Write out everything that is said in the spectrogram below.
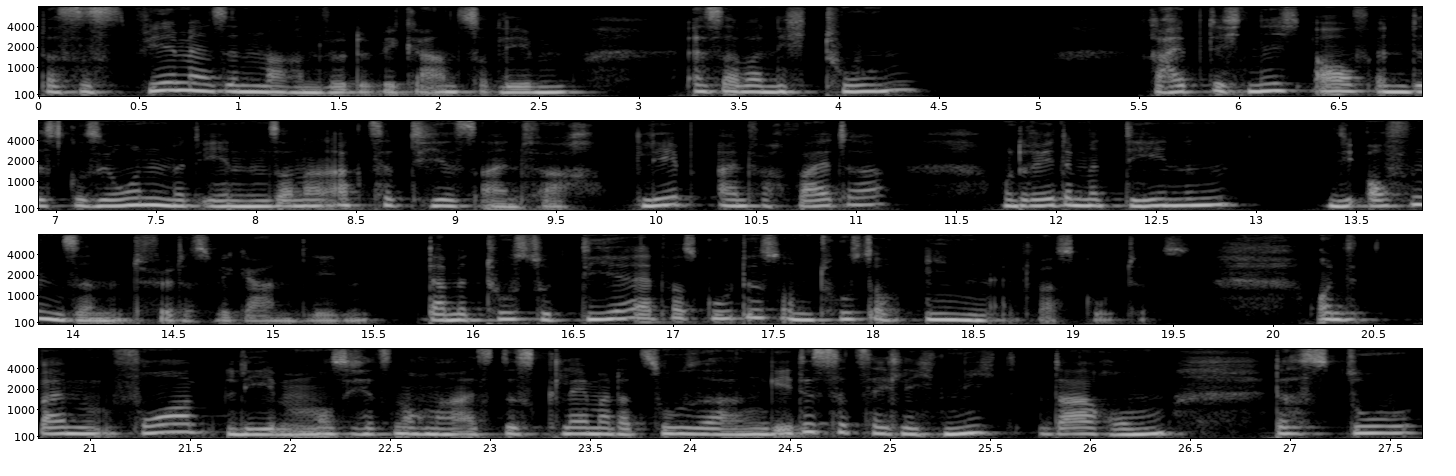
dass es viel mehr Sinn machen würde, vegan zu leben, es aber nicht tun. Reib dich nicht auf in Diskussionen mit ihnen, sondern akzeptier es einfach. Leb einfach weiter und rede mit denen, die offen sind für das vegane Leben. Damit tust du dir etwas Gutes und tust auch ihnen etwas Gutes. Und beim Vorleben muss ich jetzt nochmal als Disclaimer dazu sagen, geht es tatsächlich nicht darum, dass du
